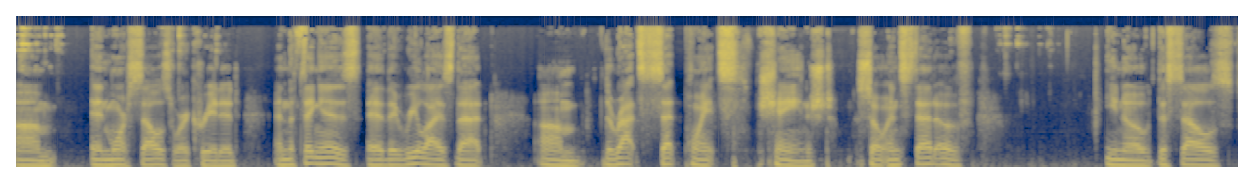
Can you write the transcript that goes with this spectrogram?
um, and more cells were created. And the thing is, uh, they realized that um, the rat's set points changed. So instead of you know the cells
